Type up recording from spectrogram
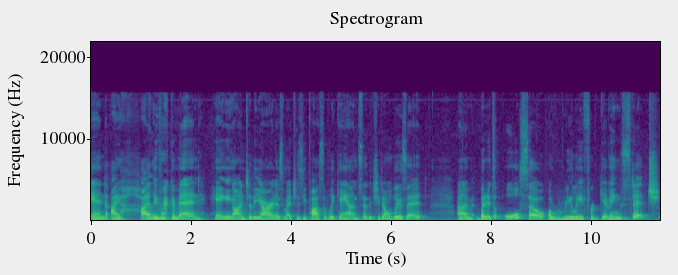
and I highly recommend hanging on to the yarn as much as you possibly can so that you don't lose it. Um, but it's also a really forgiving stitch.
